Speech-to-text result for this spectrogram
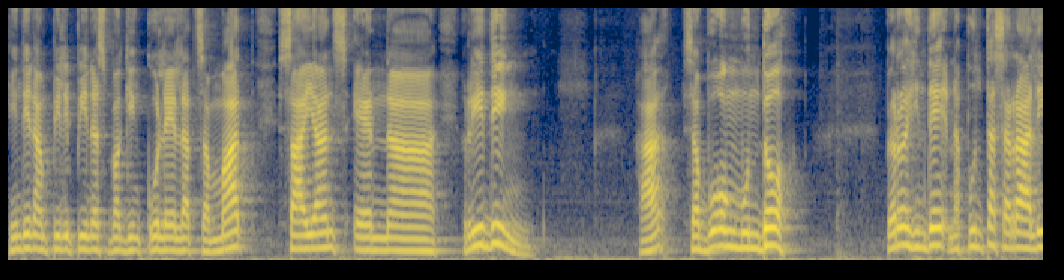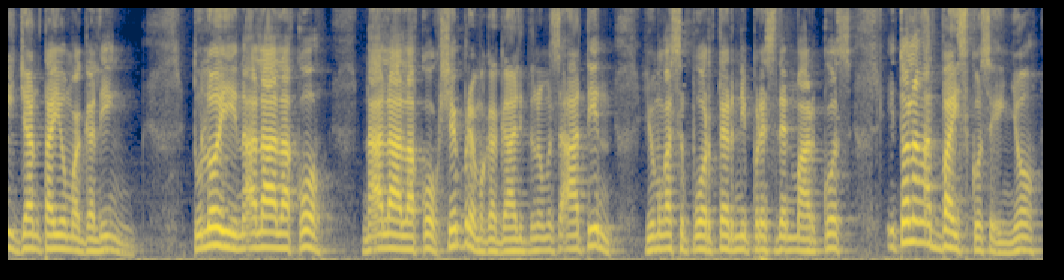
hindi na ang Pilipinas maging kulelat sa math, science and ah, reading. Ha? Sa buong mundo. Pero hindi napunta sa rally diyan tayo magaling. Tuloy naalala ko naalala ko syempre magagalit na naman sa atin yung mga supporter ni President Marcos. Ito lang advice ko sa inyo.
